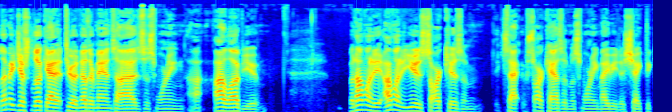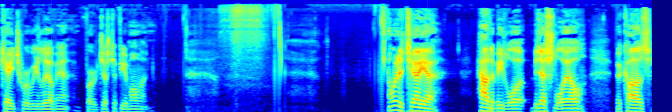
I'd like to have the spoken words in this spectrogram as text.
Let me just look at it through another man's eyes this morning. I, I love you, but I want to I want to use sarcasm sarcasm this morning maybe to shake the cage where we live in for just a few moments. I want to tell you how to be loyal, disloyal because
